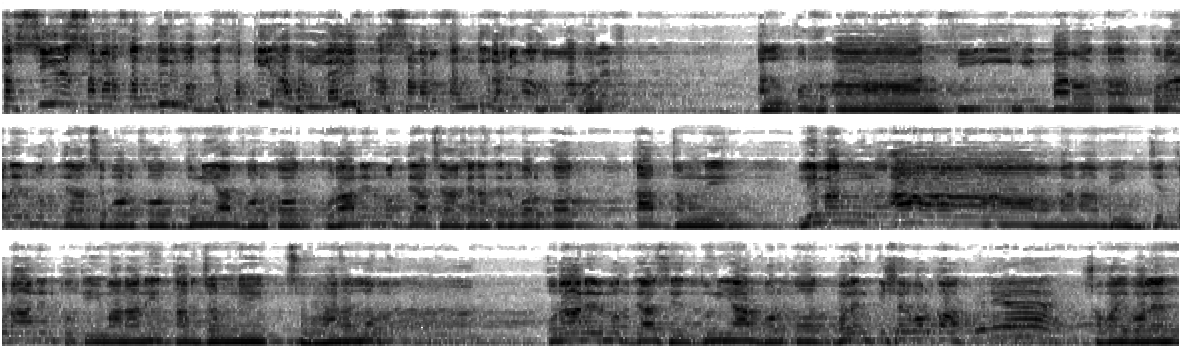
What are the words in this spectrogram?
তফসির সামরকন্দির মধ্যে ফকি আবুল লাইথ আস সামরকন্দি রাহিমাহুল্লাহ বলেন আল কোরআন ফিহি বারাকাহ। কোরআনের মধ্যে আছে বরকত, দুনিয়ার বরকত, কোরআনের মধ্যে আছে আখেরাতের বরকত। কার জন্য? লিমান আমানা যে কোরআনের প্রতি ঈমান আনে তার জন্য। কোরআনের মধ্যে আছে দুনিয়ার বরকত। বলেন কিসের বরকত? সবাই বলেন।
